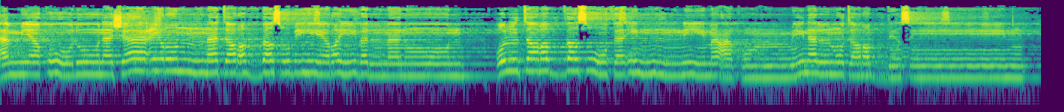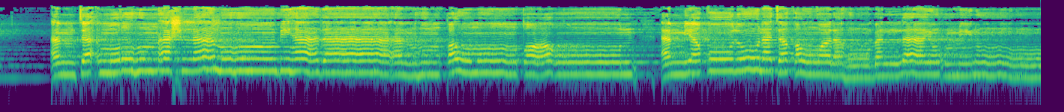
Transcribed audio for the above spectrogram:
أم يقولون شاعر نتربص به ريب المنون قل تربصوا فإني معكم من المتربصين أم تأمرهم أحلامهم بهذا أم هم قوم طاغون أم يقولون تقوله بل لا يؤمنون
